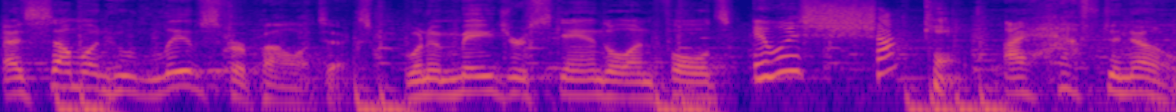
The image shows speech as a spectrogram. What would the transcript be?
As someone who lives for politics, when a major scandal unfolds, it was shocking. I have to know.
